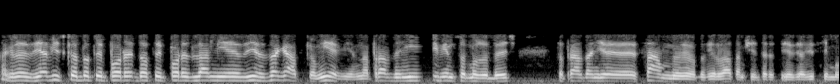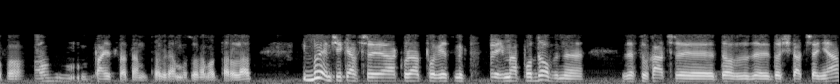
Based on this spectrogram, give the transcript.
Także zjawisko do tej pory, do tej pory dla mnie jest zagadką, nie wiem, naprawdę nie, nie wiem co może być. Co prawda nie sam od wielu lat tam się interesuję zjawiskiem UFO, państwa tam programu słucham od paru lat. I byłem ciekaw, czy akurat powiedzmy ktoś ma podobne ze słuchaczy do, do, doświadczenia.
